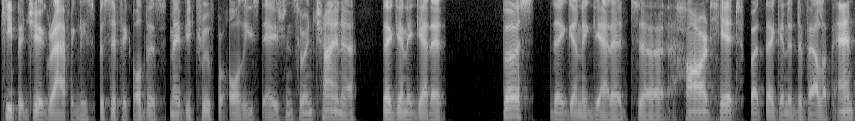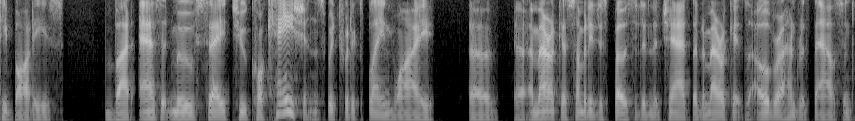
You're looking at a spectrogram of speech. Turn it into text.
keep it geographically specific. All this may be true for all East Asians. So in China, they're going to get it first. They're going to get it uh, hard hit, but they're going to develop antibodies. But as it moves, say, to Caucasians, which would explain why uh, uh, America, somebody just posted in the chat that America is over 100,000.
